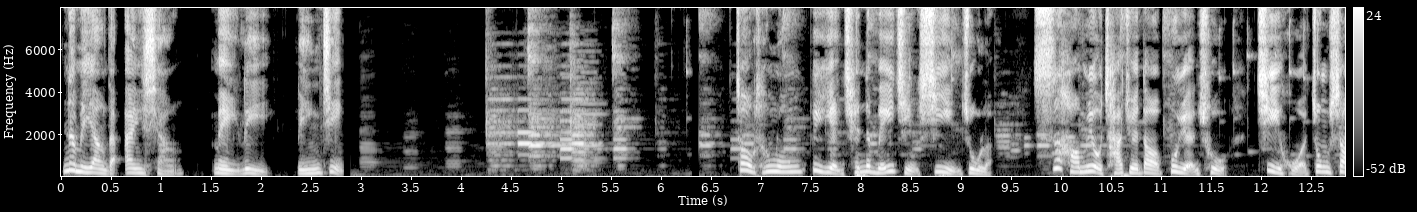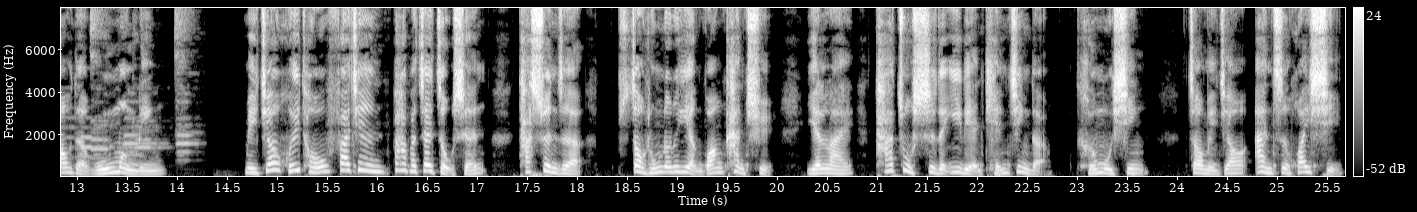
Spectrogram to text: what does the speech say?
那么样的安详、美丽、宁静。赵腾龙被眼前的美景吸引住了，丝毫没有察觉到不远处祭火中烧的吴梦玲。美娇回头发现爸爸在走神，她顺着赵腾龙的眼光看去，原来他注视的一脸恬静的何木星。赵美娇暗自欢喜，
